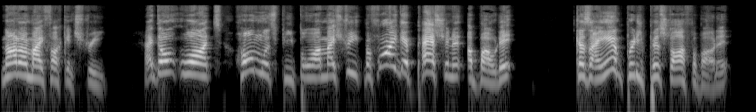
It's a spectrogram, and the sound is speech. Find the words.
not on my fucking street. I don't want homeless people on my street. Before I get passionate about it, because I am pretty pissed off about it,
